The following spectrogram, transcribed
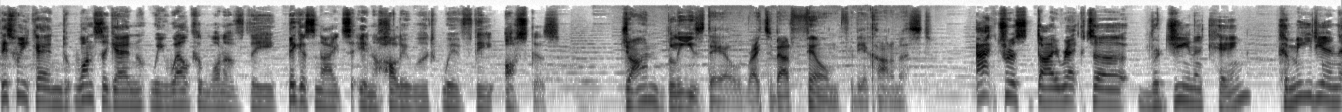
This weekend, once again, we welcome one of the biggest nights in Hollywood with the Oscars. John Bleasdale writes about film for The Economist. Actress director Regina King, comedian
